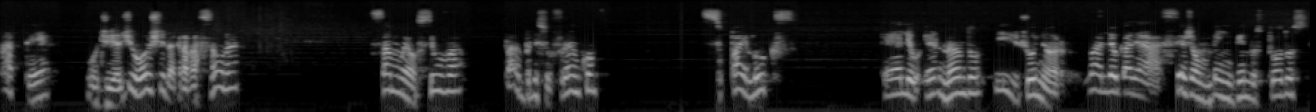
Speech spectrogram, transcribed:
até o dia de hoje da gravação, né? Samuel Silva, Fabrício Franco, Spylux, Hélio Hernando e Júnior. Valeu, galera! Sejam bem-vindos todos,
